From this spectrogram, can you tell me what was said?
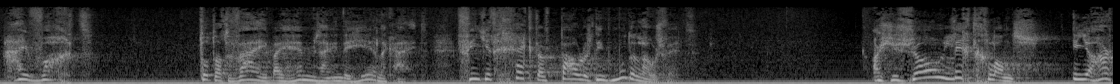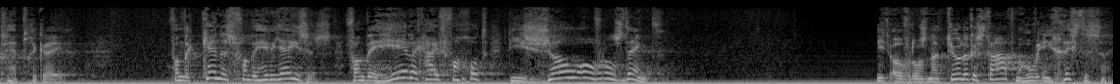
Hij wacht totdat wij bij hem zijn in de heerlijkheid. Vind je het gek dat Paulus niet moedeloos werd? Als je zo'n lichtglans in je hart hebt gekregen. Van de kennis van de Heer Jezus. Van de heerlijkheid van God die zo over ons denkt. Niet over onze natuurlijke staat, maar hoe we in Christus zijn.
